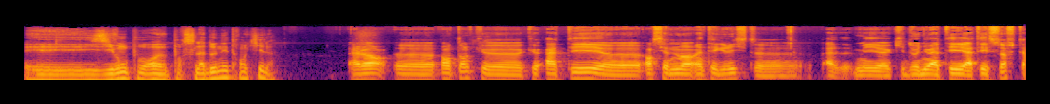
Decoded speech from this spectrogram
et ils y vont pour, pour se la donner tranquille. Alors, en tant que, que athée, anciennement intégriste, mais qui est devenu athée, athée soft,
